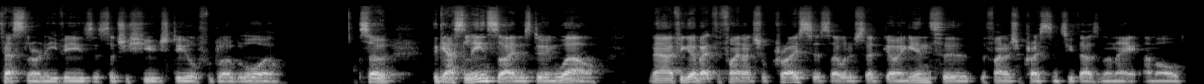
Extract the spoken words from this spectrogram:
Tesla and EVs is such a huge deal for global oil. So the gasoline side is doing well. Now, if you go back to the financial crisis, I would have said going into the financial crisis in 2008, I'm old.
